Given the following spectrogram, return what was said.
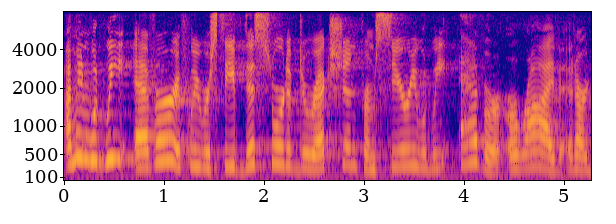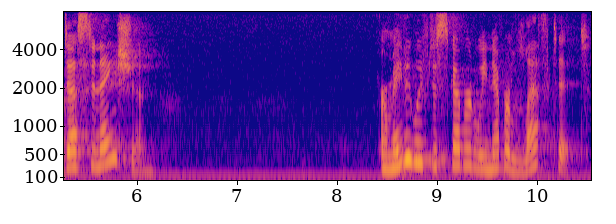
I mean, would we ever, if we received this sort of direction from Siri, would we ever arrive at our destination? Or maybe we've discovered we never left it.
